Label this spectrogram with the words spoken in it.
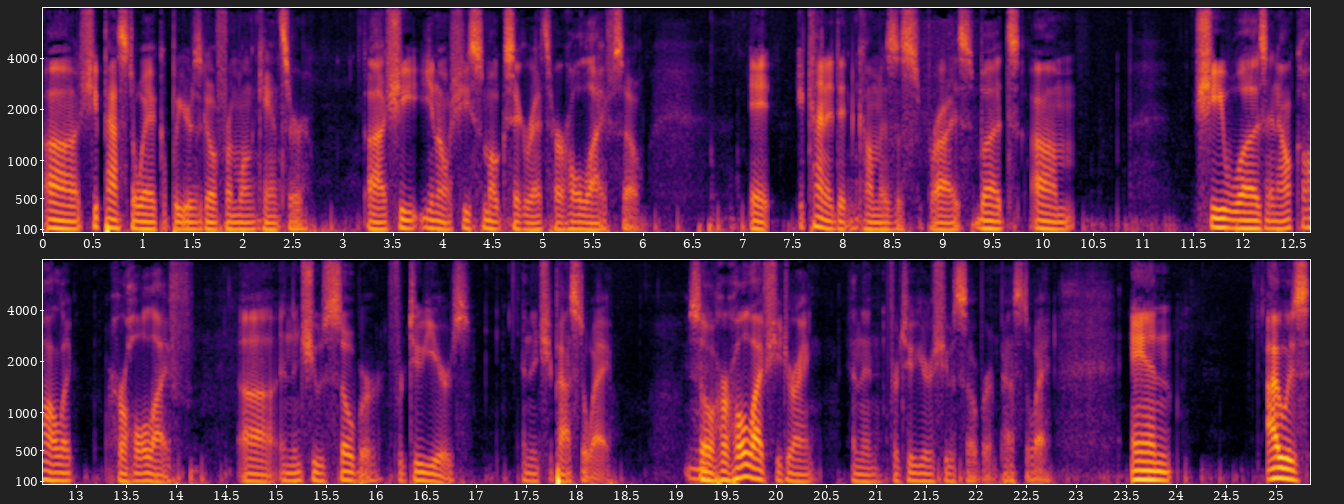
uh, she passed away a couple years ago from lung cancer. Uh, she, you know, she smoked cigarettes her whole life, so it it kind of didn't come as a surprise. But um, she was an alcoholic her whole life, uh, and then she was sober for two years, and then she passed away. So Mm. her whole life she drank, and then for two years she was sober and passed away. And I was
